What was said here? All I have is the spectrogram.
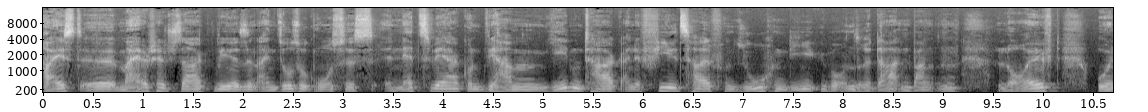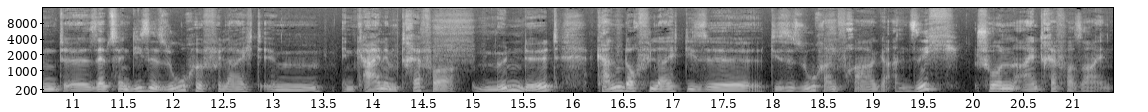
Heißt, äh, MyHeritage sagt, wir sind ein so, so großes Netzwerk und wir haben jeden Tag eine Vielzahl von Suchen, die über unsere Datenbanken läuft. Und äh, selbst wenn diese Suche vielleicht im, in keinem Treffer mündet, kann doch vielleicht diese, diese Suchanfrage an sich schon ein Treffer sein.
